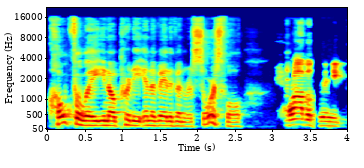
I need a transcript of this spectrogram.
hopefully, you know, pretty innovative and resourceful. Probably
